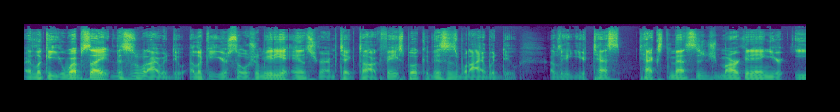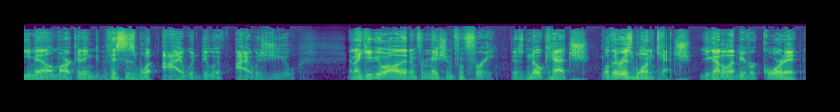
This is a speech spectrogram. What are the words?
I look at your website, this is what I would do. I look at your social media, Instagram, TikTok, Facebook, this is what I would do. I look at your test, text message marketing, your email marketing, this is what I would do if I was you. And I give you all that information for free. There's no catch. Well, there is one catch. You got to let me record it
